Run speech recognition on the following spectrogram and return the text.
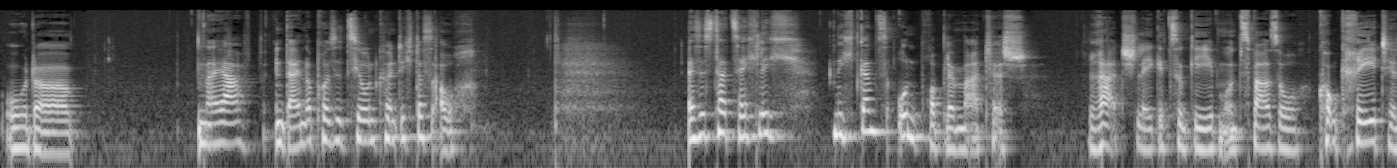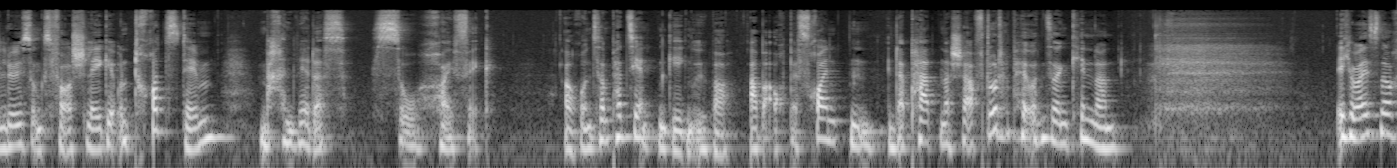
Oder naja, in deiner Position könnte ich das auch. Es ist tatsächlich nicht ganz unproblematisch, Ratschläge zu geben, und zwar so konkrete Lösungsvorschläge. Und trotzdem machen wir das so häufig. Auch unseren Patienten gegenüber, aber auch bei Freunden, in der Partnerschaft oder bei unseren Kindern. Ich weiß noch,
